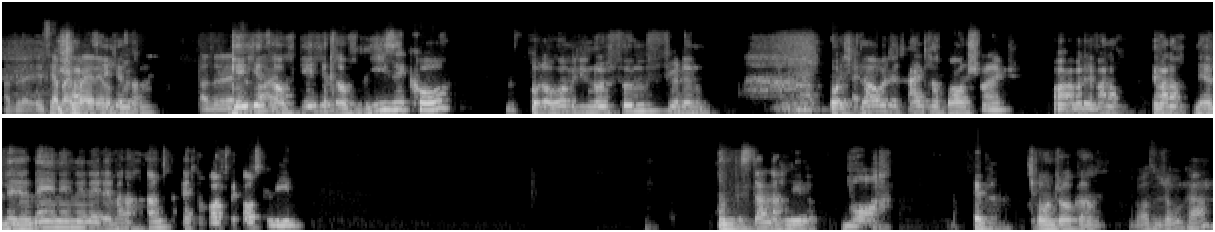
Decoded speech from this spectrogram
Also der ist ja bei Bayer Leverkusen. Also Gehe ich, jetzt auf, geh ich jetzt auf Risiko oder hol mir die 05 für den. Boah, ich glaube, das Eintracht Braunschweig. Oh, aber der war noch, der war noch, nee, nee, nee, nee, der war noch Eintracht Braunschweig ausgeliehen. Und ist dann nach Lever. Boah. Ich brauche einen Joker. Du brauchst einen Joker.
